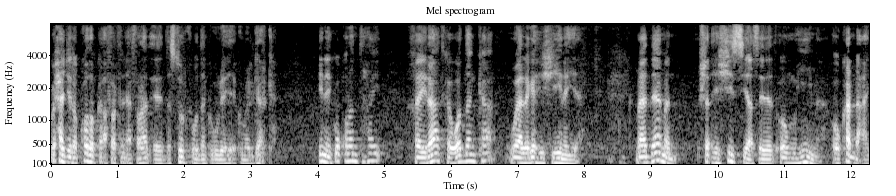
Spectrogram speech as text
waxaa jira qodobka afartan afraad ee dastuurka waddanka uu leeyahay ee kumeel gaarka inay ku qoran tahay khayraadka waddanka waa laga heshiinayaa maadaama heshiis siyaasadeed oo muhiima oo ka dhacay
